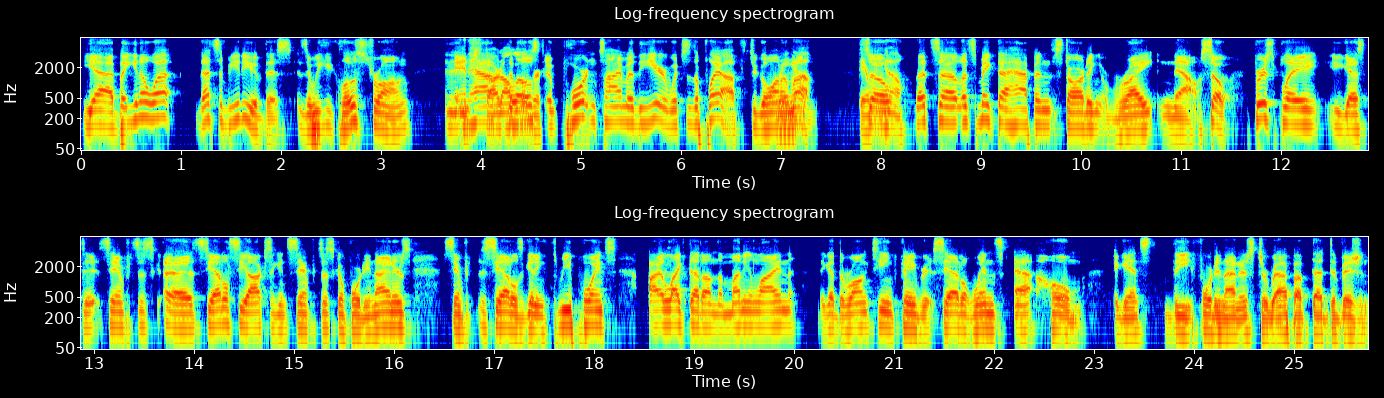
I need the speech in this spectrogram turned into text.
Yeah, but you know what? That's the beauty of this is that we could close strong And and, have the most important time of the year, which is the playoffs, to go on a run. There so let's uh, let's make that happen starting right now. So first play, you guessed it, San Francisco, uh, Seattle Seahawks against San Francisco 49ers. San, Seattle's getting three points. I like that on the money line. They got the wrong team favorite. Seattle wins at home against the 49ers to wrap up that division.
